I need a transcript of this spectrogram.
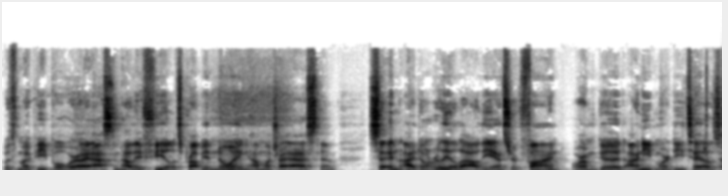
with my people where I ask them how they feel. It's probably annoying how much I ask them. So and I don't really allow the answer fine or I'm good. I need more details.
